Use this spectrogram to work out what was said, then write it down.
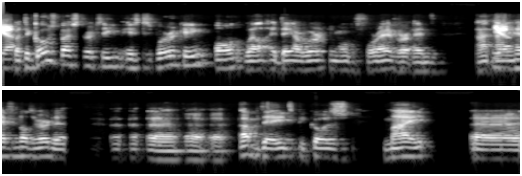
Yeah. but the ghostbuster team is working on well they are working on forever and i, Yeah. I have not heard a, a, a, a, a update because my uh,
